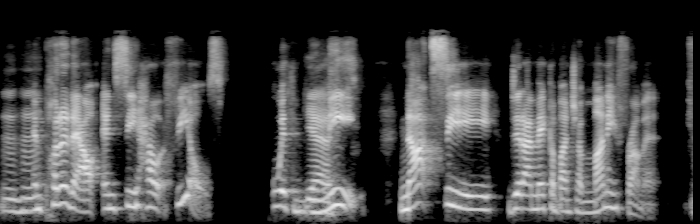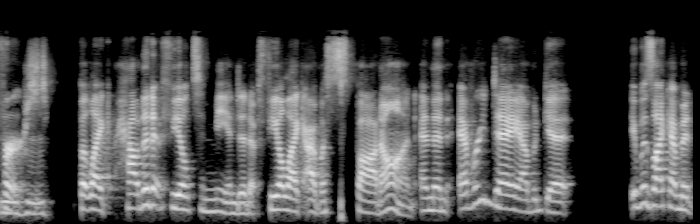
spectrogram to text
mm-hmm. and put it out and see how it feels with yes. me. Not see did I make a bunch of money from it 1st mm-hmm but like how did it feel to me and did it feel like i was spot on and then every day i would get it was like i'm an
